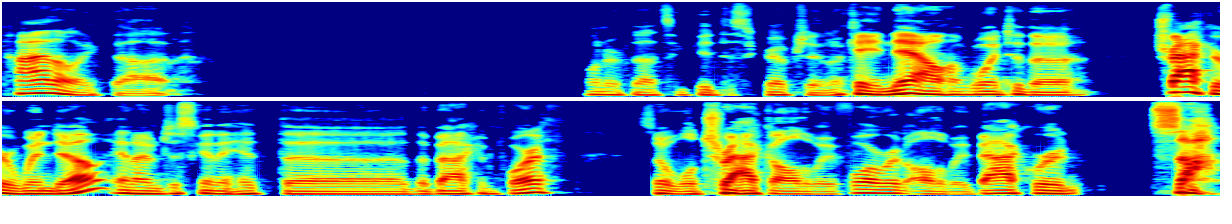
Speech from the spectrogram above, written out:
Kind of like that. I wonder if that's a good description. Okay, now I'm going to the tracker window and I'm just going to hit the, the back and forth. So it will track all the way forward, all the way backward. Sa.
